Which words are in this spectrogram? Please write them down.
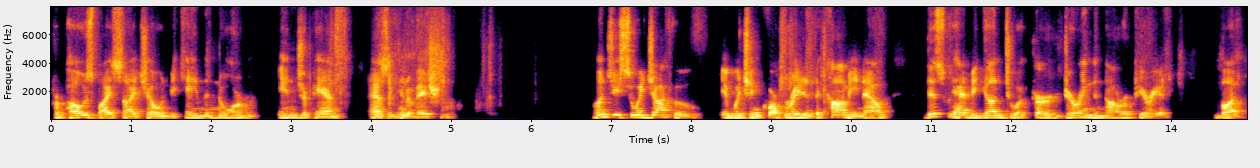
proposed by Saicho and became the norm in Japan as an innovation. Honji Suijaku, which incorporated the kami. Now, this had begun to occur during the Nara period, but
